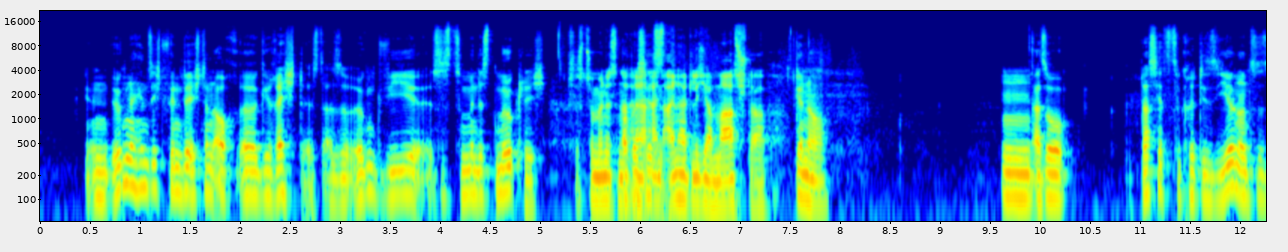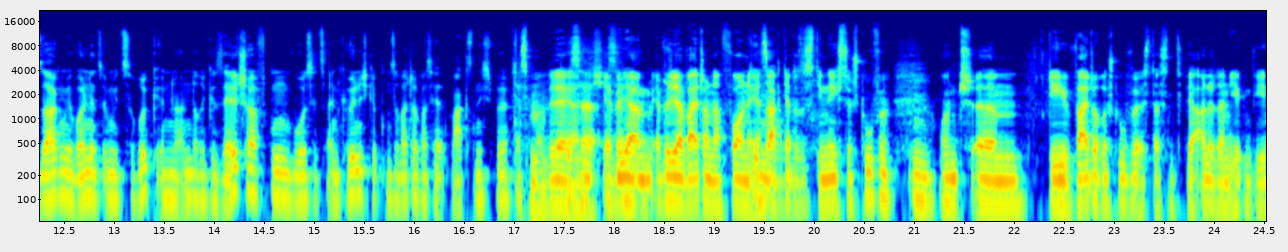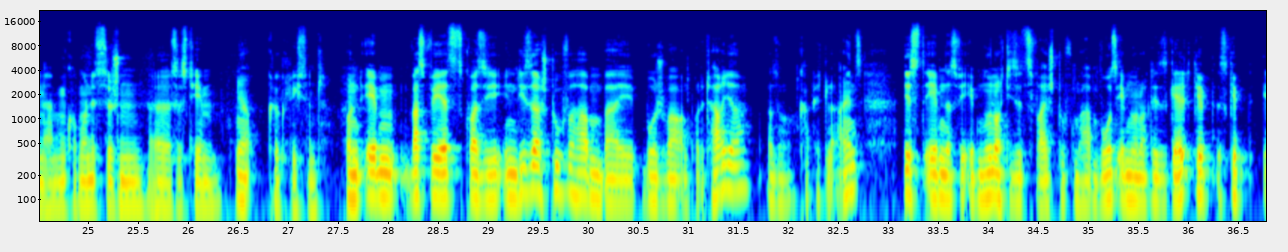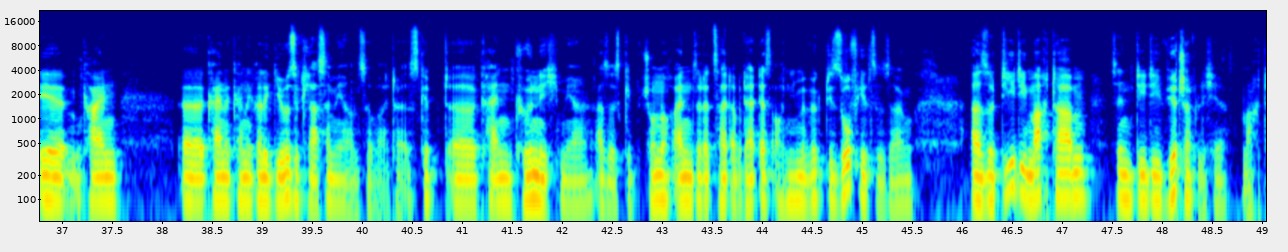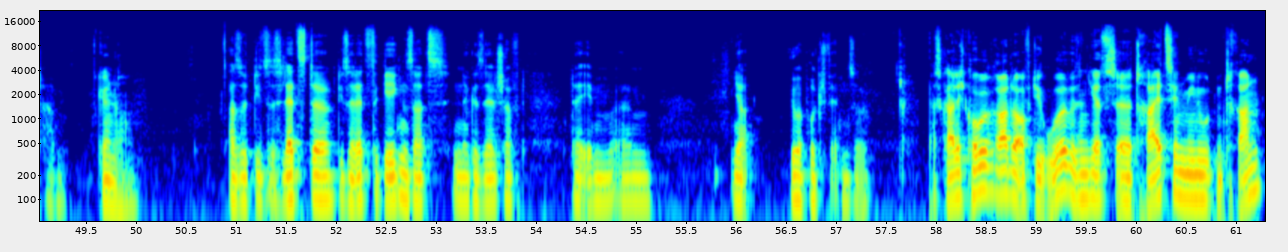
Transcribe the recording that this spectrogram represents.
in irgendeiner Hinsicht finde ich dann auch äh, gerecht ist. Also irgendwie ist es zumindest möglich. Es ist zumindest ein, ein einheitlicher Maßstab. Genau. Mm, also das jetzt zu kritisieren und zu sagen, wir wollen jetzt irgendwie zurück in andere Gesellschaften, wo es jetzt einen König gibt und so weiter, was ja Marx nicht will. Das will er ja nicht. Er will ja, er will ja weiter nach vorne. Genau. Er sagt ja, das ist die nächste Stufe. Mhm. Und ähm, die weitere Stufe ist, dass wir alle dann irgendwie in einem kommunistischen äh, System ja. glücklich sind. Und eben, was wir jetzt quasi in dieser Stufe haben bei Bourgeois und Proletarier, also Kapitel 1, ist eben, dass wir eben nur noch diese zwei Stufen haben, wo es eben nur noch dieses Geld gibt. Es gibt eben kein äh, keine, keine religiöse Klasse mehr und so weiter. Es gibt äh, keinen König mehr. Also es gibt schon noch einen zu der Zeit, aber der hat jetzt auch nicht mehr wirklich so viel zu sagen. Also die, die Macht haben, sind die, die wirtschaftliche Macht haben. Genau. Also dieses letzte, dieser letzte Gegensatz in der Gesellschaft, der eben ähm, ja, überbrückt werden soll. Pascal, ich gucke gerade auf die Uhr. Wir sind jetzt äh, 13 Minuten dran.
